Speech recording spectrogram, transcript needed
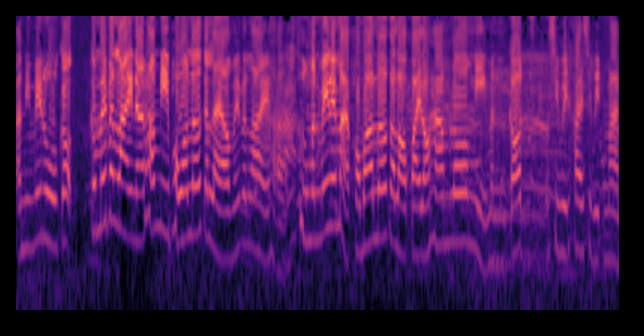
อันนี้ไม่รู้ก็ก็ไม่เป็นไรนะ ถ้ามีเพราะว่าเลิกกันแล้วไม่เป็นไรค่ะ คือมันไม่ได้หมายความว่าเลิกกับเราไปเราห้ามเริ่มนี่ มันก็ชีวิตใครชีวิตมัน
